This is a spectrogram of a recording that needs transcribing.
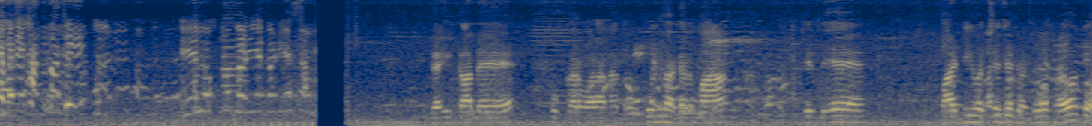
એમને દેખાતું નથી? પાર્ટી વચ્ચે જે ઝઘડો થયો હતો,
